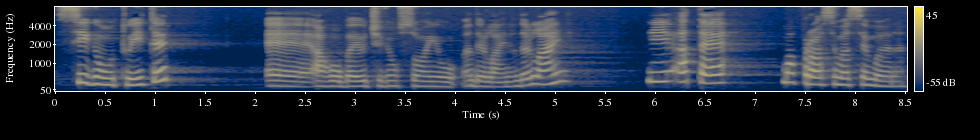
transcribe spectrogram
Sigam o Twitter é arroba eu tive um sonho underline underline e até uma próxima semana.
